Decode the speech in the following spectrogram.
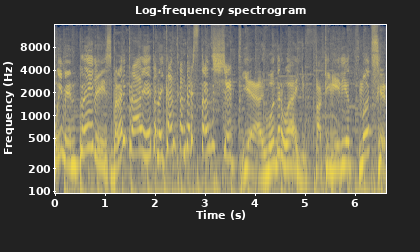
women play this? But I try it and I can't understand shit. Yeah, I wonder why, you fucking idiot. Mods her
